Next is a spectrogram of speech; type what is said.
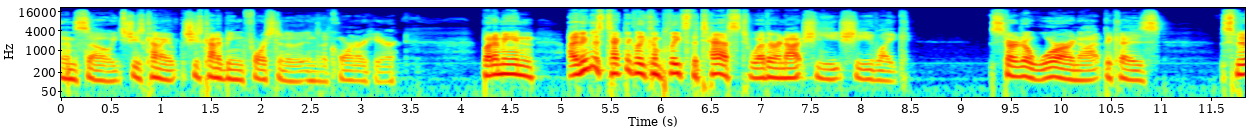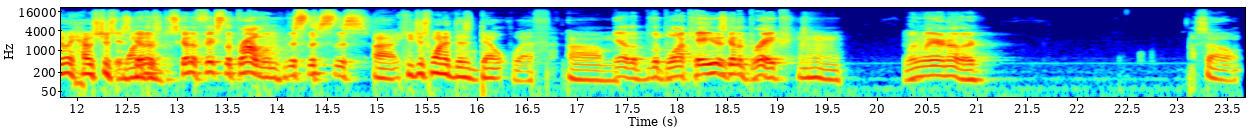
and so she's kind of she's kind of being forced into the, into the corner here. But I mean, I think this technically completes the test whether or not she she like started a war or not because Spilly House just It's wanted gonna this. it's gonna fix the problem. This this this Uh, he just wanted this dealt with. Um, yeah the the blockade is gonna break mhm. one way or another. So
